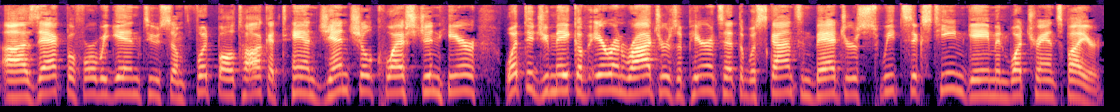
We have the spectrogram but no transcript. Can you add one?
Uh, Zach, before we get into some football talk, a tangential question here. What did you make of Aaron Rodgers' appearance at the Wisconsin Badgers Sweet 16 game and what transpired?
